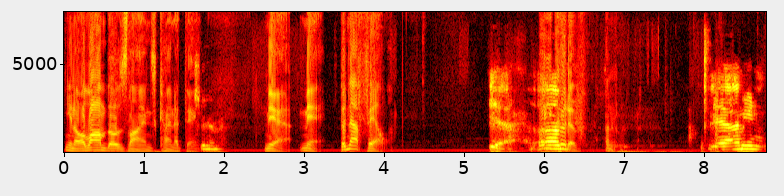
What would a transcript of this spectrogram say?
you know along those lines kind of thing. Sure. Yeah, meh, but not fail. Yeah. Well, you Um, could have. Yeah, I mean,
